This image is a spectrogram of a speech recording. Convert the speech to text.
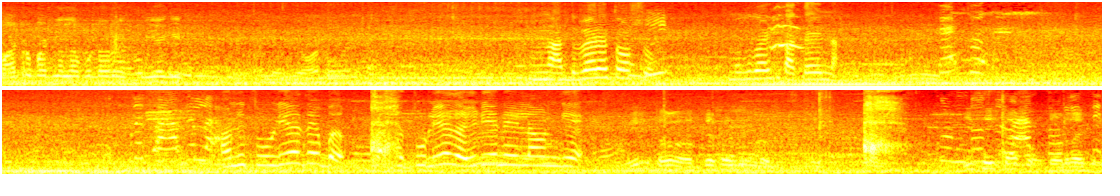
ವಾಟರ್ ಬಾಟ್ಲ್ ಎಲ್ಲ ಕೊಟ್ಟವ್ರೆ ಫ್ರೀಯಾಗಿ. ಅದು ಬೇರೆ ತೋರಿಸು. ಮುಗಿದೋಯ್ತು ಕತೆ ಇಲ್ಲ. ಅವನಿಗೆ ತುಳಿಯೋದೇ ಬ ತುಳಿಯೋದು ಐಡಿಯಾನೇ ಇಲ್ಲ ಅವನಿಗೆ ಇಲ್ಲಿ ತಗೋ ಅಭ್ಯಾಸ ಆಗಿದ್ರು ಈ ಸೈಜ್ ಸಾಕು ದೊಡ್ಡದಾಗಿ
